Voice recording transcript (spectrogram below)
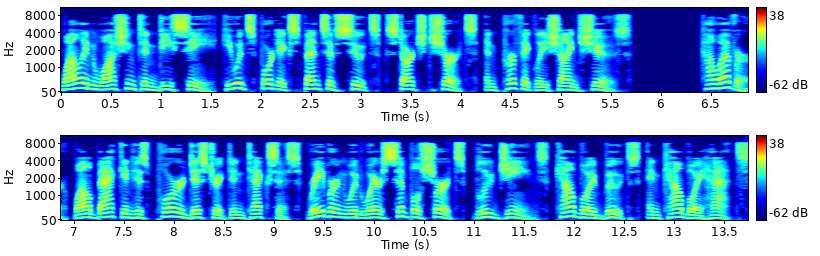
While in Washington, D.C., he would sport expensive suits, starched shirts, and perfectly shined shoes. However, while back in his poorer district in Texas, Rayburn would wear simple shirts, blue jeans, cowboy boots, and cowboy hats.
